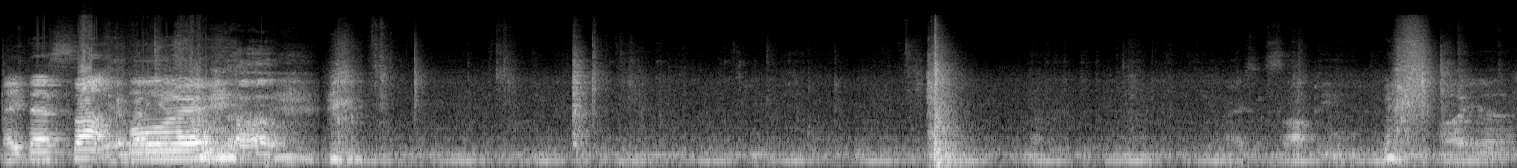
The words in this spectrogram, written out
make that sock, boy. Nice and sloppy. Oh yeah.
